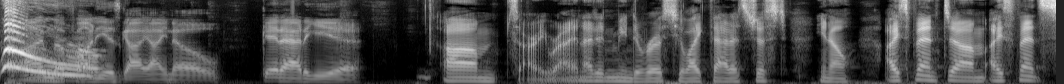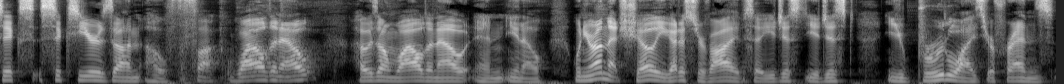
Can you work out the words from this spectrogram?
Woo! I'm the funniest guy I know. Get out of here. Um, sorry, Ryan. I didn't mean to roast you like that. It's just, you know, I spent um I spent six six years on oh fuck Wild and Out. I was on Wild and Out, and you know when you're on that show, you got to survive. So you just you just you brutalize your friends,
